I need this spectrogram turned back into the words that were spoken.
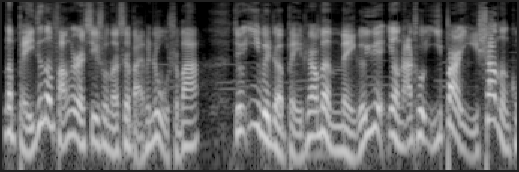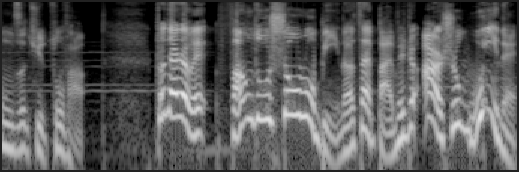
那北京的房格尔系数呢是百分之五十八，就意味着北漂们每个月要拿出一半以上的工资去租房。专家认为，房租收入比呢在百分之二十五以内，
